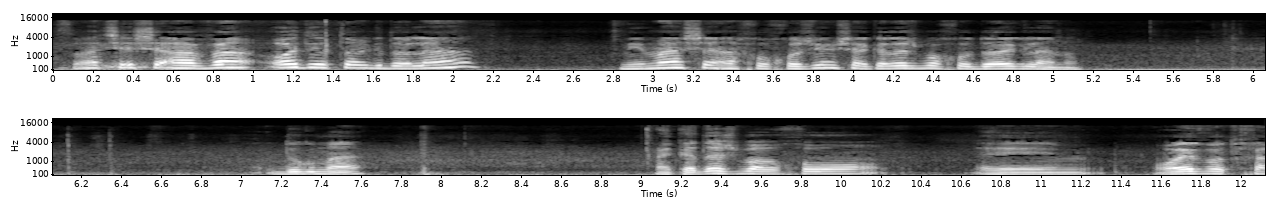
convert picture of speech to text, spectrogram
זאת אומרת שיש אהבה עוד יותר גדולה ממה שאנחנו חושבים שהקדוש ברוך הוא דואג לנו. דוגמה, הקדוש ברוך הוא אה, אוהב אותך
